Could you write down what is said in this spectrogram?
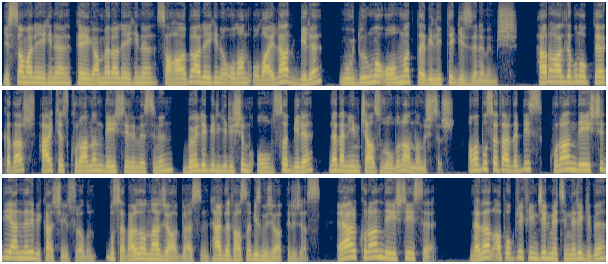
İslam aleyhine, peygamber aleyhine, sahabe aleyhine olan olaylar bile uydurma olmakla birlikte gizlenememiş. Herhalde bu noktaya kadar herkes Kur'an'ın değiştirilmesinin böyle bir girişim olsa bile neden imkansız olduğunu anlamıştır. Ama bu sefer de biz Kur'an değişti diyenlere birkaç şey soralım. Bu sefer de onlar cevap versin. Her defasında biz mi cevap vereceğiz? Eğer Kur'an değiştiyse neden apokrif İncil metinleri gibi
